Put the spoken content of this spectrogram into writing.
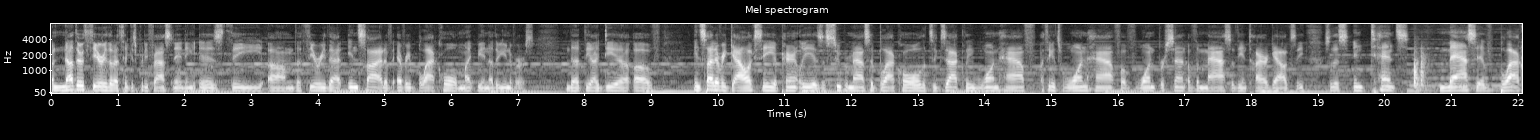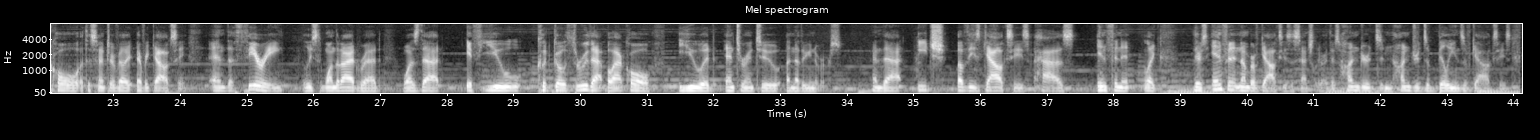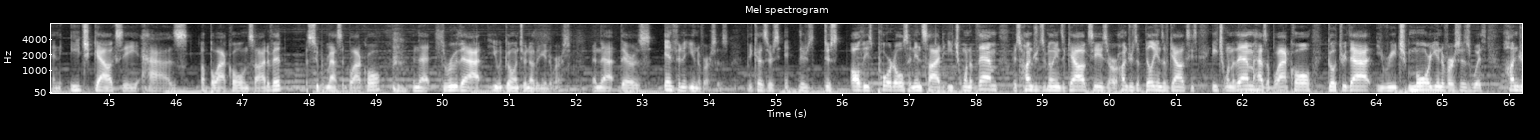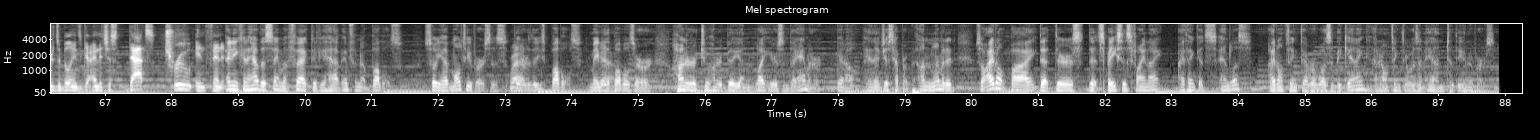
Another theory that I think is pretty fascinating is the um, the theory that inside of every black hole might be another universe. That the idea of inside every galaxy apparently is a supermassive black hole that's exactly one half. I think it's one half of one percent of the mass of the entire galaxy. So this intense, massive black hole at the center of every, every galaxy. And the theory, at least the one that I had read, was that if you could go through that black hole, you would enter into another universe. And that each of these galaxies has infinite, like, there's infinite number of galaxies essentially, right? There's hundreds and hundreds of billions of galaxies. And each galaxy has a black hole inside of it, a supermassive black hole. and that through that, you would go into another universe. And that there's infinite universes because there's there's just all these portals and inside each one of them there's hundreds of millions of galaxies or hundreds of billions of galaxies. Each one of them has a black hole. Go through that you reach more universes with hundreds of billions of ga- and it's just that's true infinity. And you can have the same effect if you have infinite bubbles. So you have multiverses Right. that are these bubbles. Maybe Yeah. the bubbles are 100 or 200 billion light years in diameter, you know, and they just have unlimited. So I don't buy that there's that space is finite. I think it's endless. I don't think there ever was a beginning. I don't think there was an end to the universe.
